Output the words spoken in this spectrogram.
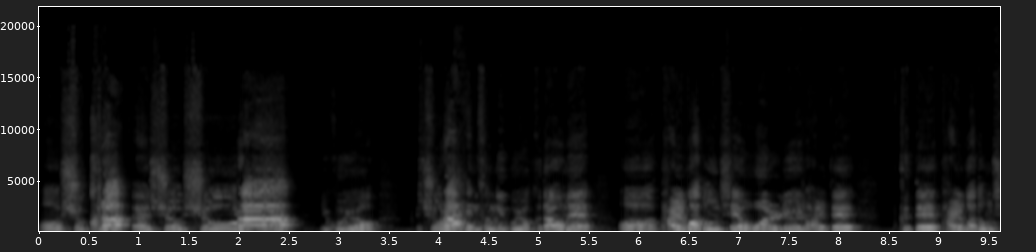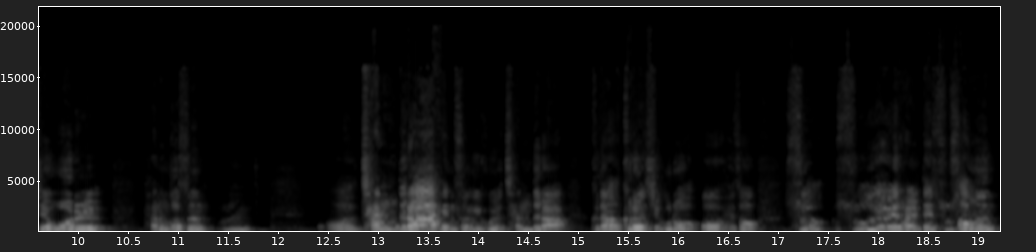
어 슈크라 아, 슈 슈라이고요. 슈라 행성이고요. 그 다음에 어 달과 동시에 월요일 할 때 그때 달과 동시에 월을 하는 것은 음, 어 찬드라 행성이고요. 찬드라 그다음 그런 식으로 어 해서 수 수요일 할 때 수성은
